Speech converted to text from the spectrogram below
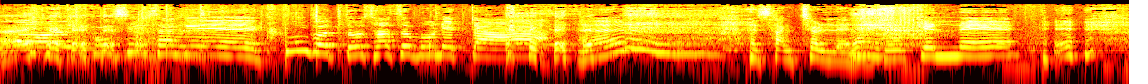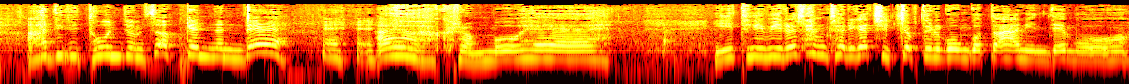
아이고 세상에 큰 것도 사서 보냈다. 에? 상철내는 좋겠네. 아들이 돈 좀 썼겠는데. 아유, 그럼 뭐해. 이 TV를 상철이가 직접 들고 온 것도 아닌데 뭐.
